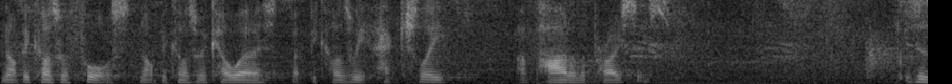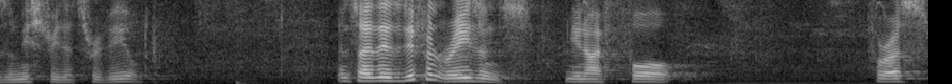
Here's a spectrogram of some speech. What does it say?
not because we're forced, not because we're coerced, but because we actually are part of the process. This is a mystery that's revealed. And so there's different reasons, you know, for, for us,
